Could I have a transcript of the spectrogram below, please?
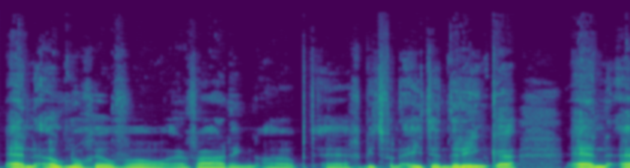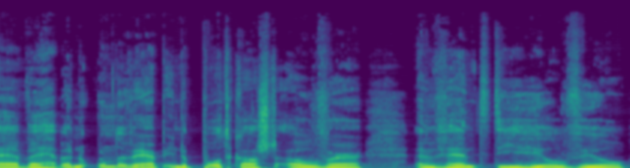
En ook nog heel veel ervaring op het eh, gebied van eten en drinken. En eh, we hebben een onderwerp in de podcast over een vent die heel veel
